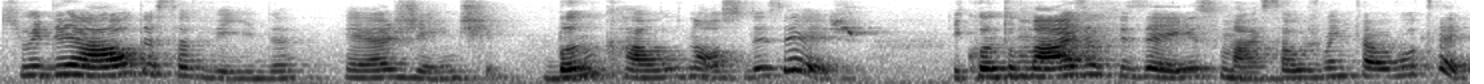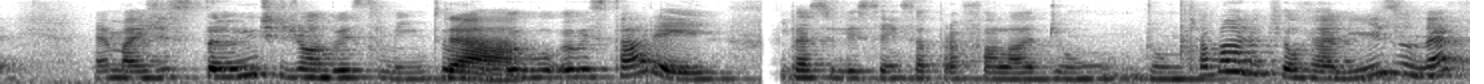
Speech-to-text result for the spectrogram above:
que o ideal dessa vida é a gente bancar o nosso desejo. E quanto mais eu fizer isso, mais saúde mental eu vou ter. É mais distante de um adoecimento tá. eu, eu, estarei. Peço licença para falar de um, de um trabalho que eu realizo, né?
